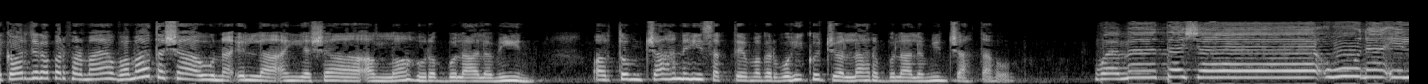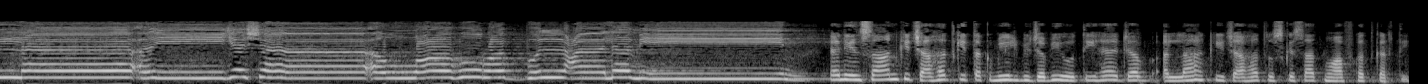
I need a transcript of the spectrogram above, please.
ایک اور جگہ پر فرمایا وما الا اللہ عشا اللہ رب العالمین اور تم چاہ نہیں سکتے مگر وہی کچھ جو اللہ رب العالمین چاہتا ہو یعنی انسان کی چاہت کی تکمیل بھی جبھی ہوتی ہے جب اللہ کی چاہت اس کے ساتھ موافقت کرتی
